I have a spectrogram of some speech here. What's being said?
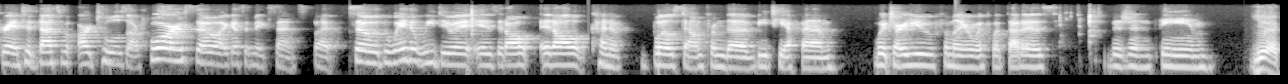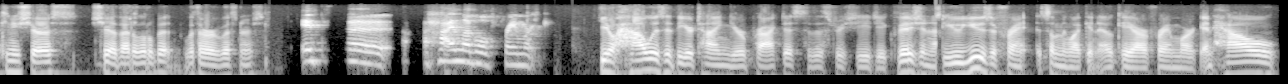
Granted, that's what our tools are for, so I guess it makes sense. But so the way that we do it is it all it all kind of boils down from the VTFM, which are you familiar with what that is? Vision, theme. Yeah, can you share us share that a little bit with our listeners? It's a, high level framework you know how is it that you're tying your practice to the strategic vision do you use a frame something like an okr framework and how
